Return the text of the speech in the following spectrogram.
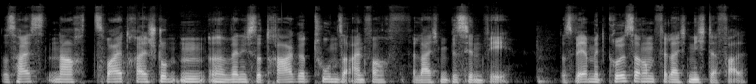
Das heißt, nach zwei, drei Stunden, äh, wenn ich sie trage, tun sie einfach vielleicht ein bisschen weh. Das wäre mit größeren vielleicht nicht der Fall.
